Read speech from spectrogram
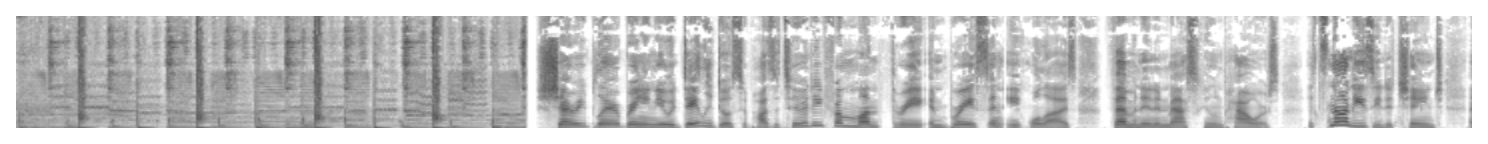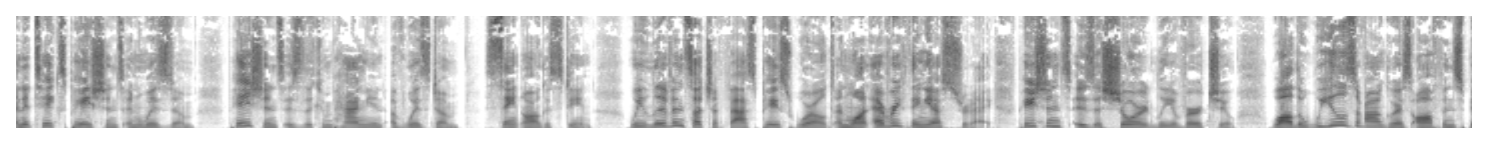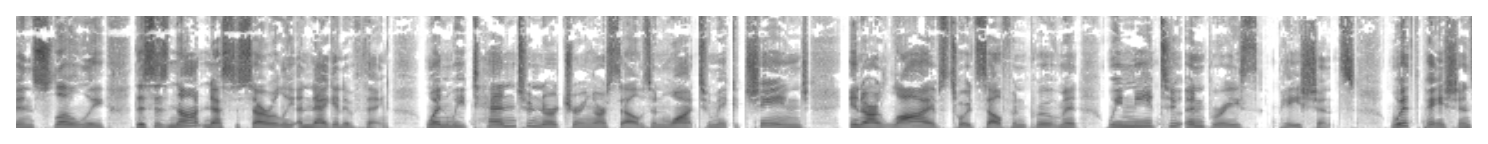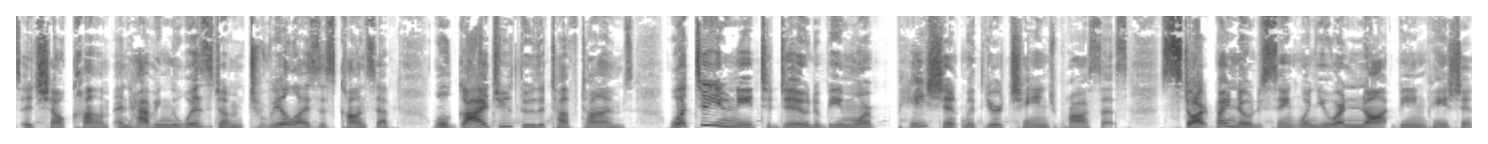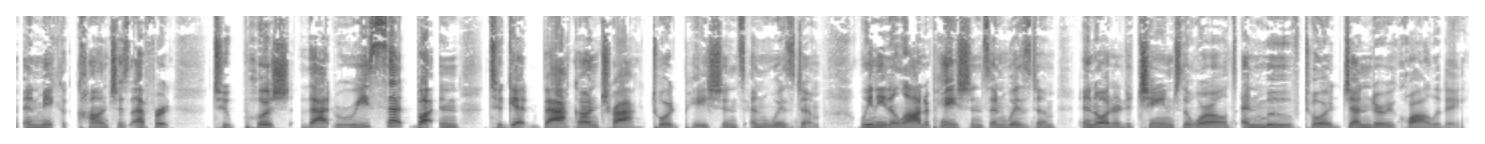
Sherry Blair bringing you a daily dose of positivity from month three Embrace and Equalize Feminine and Masculine Powers. It's not easy to change, and it takes patience and wisdom. Patience is the companion of wisdom. St. Augustine. We live in such a fast paced world and want everything yesterday. Patience is assuredly a virtue. While the wheels of progress often spin slowly, this is not necessarily a negative thing. When we tend to nurturing ourselves and want to make a change in our lives towards self improvement, we need to embrace patience. With patience it shall come, and having the wisdom to realize this concept will guide you through the tough times. What do you need to do to be more patient with your change process? Start by noticing when you are not being patient and make a conscious effort to push that reset button to get back on track toward patience and wisdom. We need a lot of patience and wisdom in order to change the world and move toward gender equality.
